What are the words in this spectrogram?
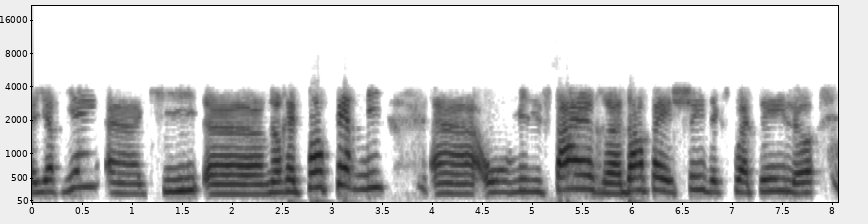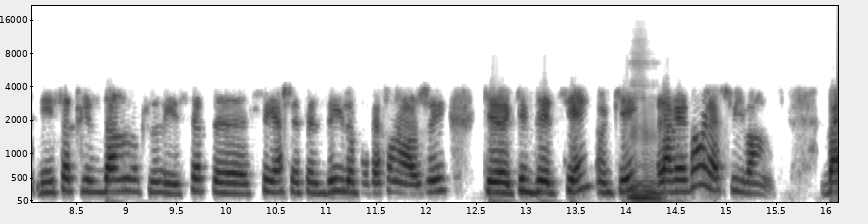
il n'y a rien qui n'aurait pas permis au ministère d'empêcher d'exploiter les sept résidences, les sept CHSLD là, pour personnes âgées qu'il détient. Ok, mm-hmm. la raison est la suivante. Ben,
